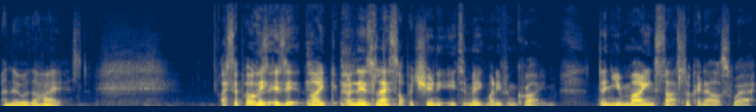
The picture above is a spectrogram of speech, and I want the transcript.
and they were the highest. I suppose is it like when there's less opportunity to make money from crime, then your mind starts looking elsewhere,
